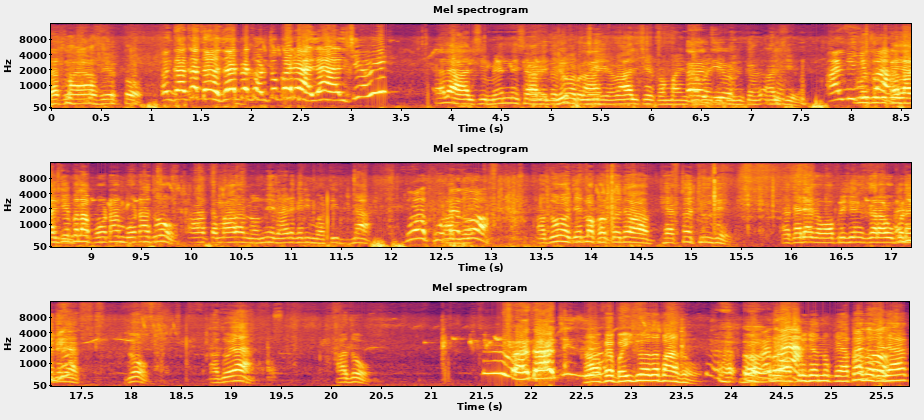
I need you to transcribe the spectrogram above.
હેઠ હાલ છે એક અલે હાલસી મેલ ને ચાલે તો જો થાય હવે હાલશે કમાઈ કમાઈ હાલશે. પેલા હાલશે પેલા ફોટા ને ફોટા જો. આ તમારા નોમની રાડ કરી મટી જ ના. આ જો. જેટલો ખર્ચો જો ફ્રેક્ચર થયું છે. આ કદાચ ઓપરેશન કરાવવું પડે કદાચ જો. આ જોયા? આ જો. વાત સાચી છે. હા કે ભાઈ ગયો પાછો. ડોક્ટર ઓપરેશનનું કહેતા તો કદાચ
